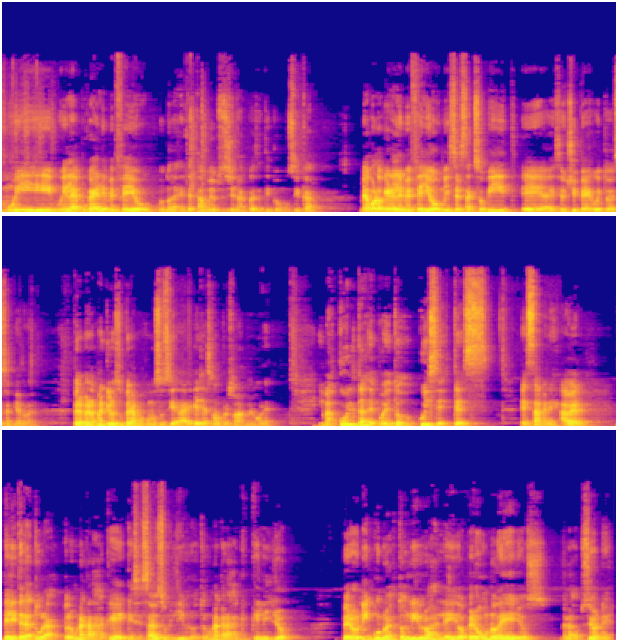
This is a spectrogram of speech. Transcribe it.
Muy, muy en la época del MFAO, cuando la gente estaba muy obsesionada con ese tipo de música. Me acuerdo que era el MFAO, Mr. Saxo Beat, eh, ese Chipego y toda esa mierda. Pero menos mal que lo superamos como sociedad y que ya somos personas mejores. Y más cultas después de estos quizzes, tests, exámenes. A ver, de literatura. Tú eres una caraja que, que se sabe sus libros, tú eres una caraja que, que leyó. Pero ninguno de estos libros has leído. Pero uno de ellos, de las opciones,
